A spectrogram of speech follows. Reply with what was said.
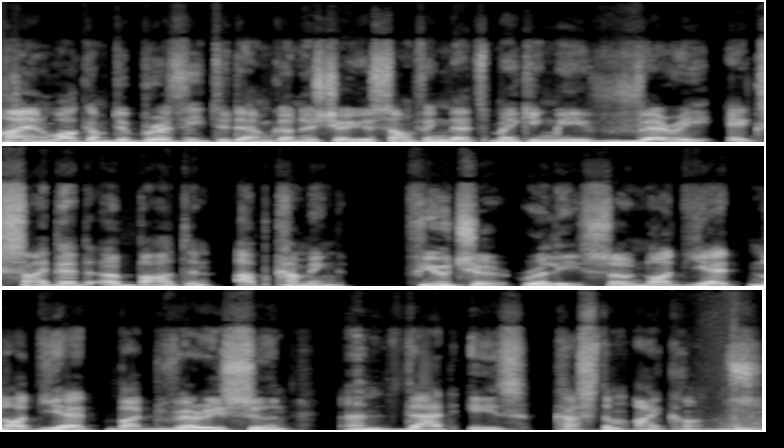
Hi and welcome to Brizy. Today I'm going to show you something that's making me very excited about an upcoming future release. So not yet, not yet, but very soon. And that is custom icons.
